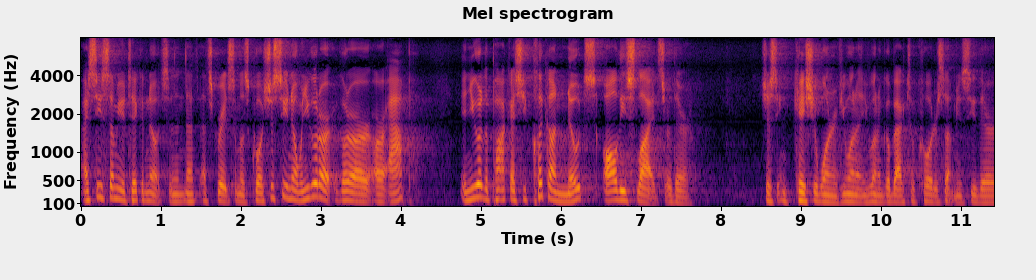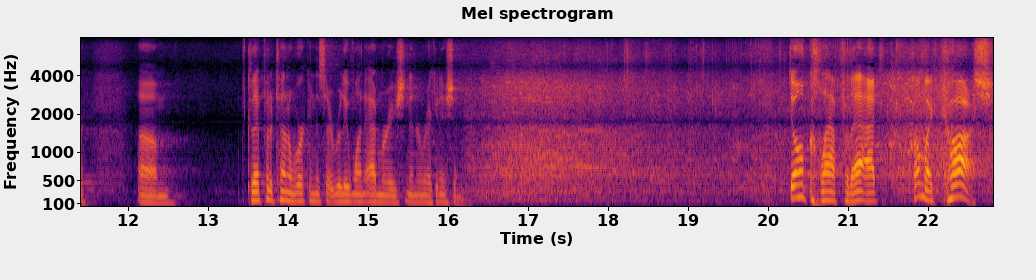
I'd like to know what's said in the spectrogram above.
I see some of you taking notes, and that, that's great, some of those quotes. Just so you know, when you go to our, go to our, our app, and you go to the podcast, you click on notes, all these slides are there. Just in case you're wondering, if you want to, you want to go back to a quote or something you see there. Because um, I put a ton of work in this, I really want admiration and recognition. Don't clap for that. Oh my gosh.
